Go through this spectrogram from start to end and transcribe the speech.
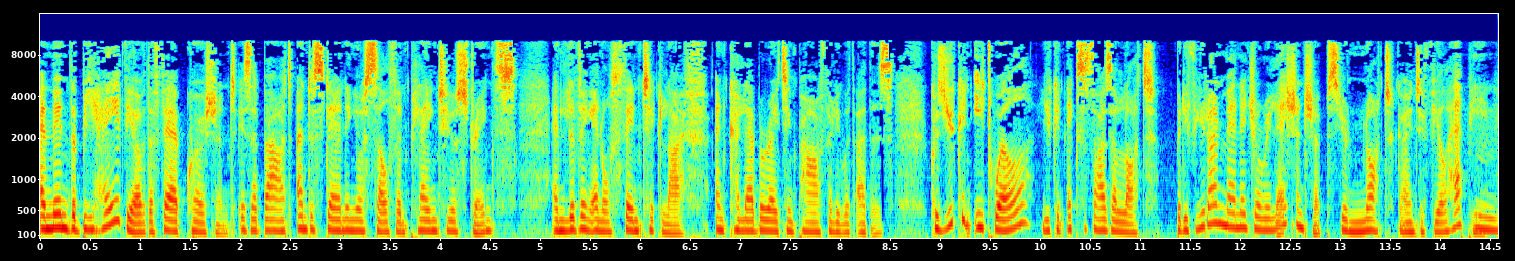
And then the behavior of the FAB quotient is about understanding yourself and playing to your strengths and living an authentic life and collaborating powerfully with others. Because you can eat well, you can exercise a lot, but if you don't manage your relationships, you're not going to feel happy. Hmm.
